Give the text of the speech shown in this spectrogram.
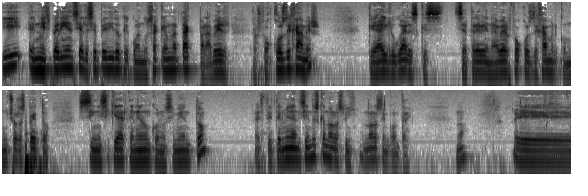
Y en mi experiencia les he pedido que cuando saquen una TAC para ver los focos de Hammer, que hay lugares que se atreven a ver focos de Hammer con mucho respeto, sin ni siquiera tener un conocimiento, este, terminan diciendo es que no los vi, no los encontré, ¿no? Eh,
